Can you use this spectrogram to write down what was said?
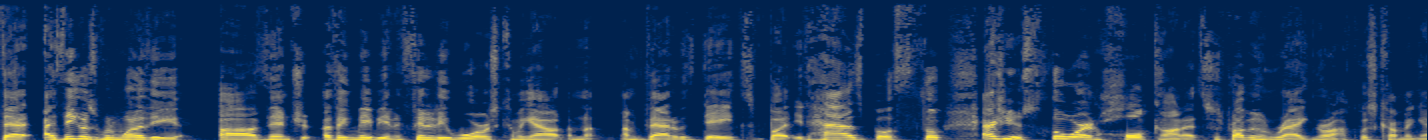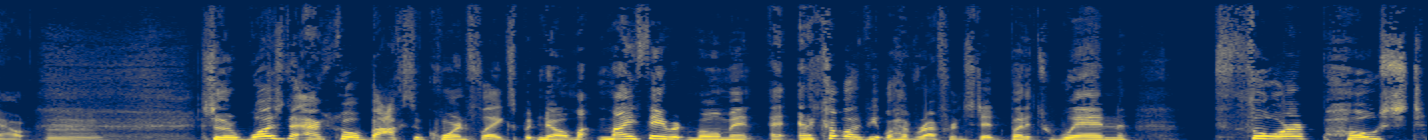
that I think was when one of the uh, venture. I think maybe an Infinity War was coming out. I'm not, I'm bad with dates, but it has both. Thor, actually, it's Thor and Hulk on it. So it's probably when Ragnarok was coming out. Mm. So there was an actual box of cornflakes, but no, my, my favorite moment, and a couple other people have referenced it, but it's when Thor post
